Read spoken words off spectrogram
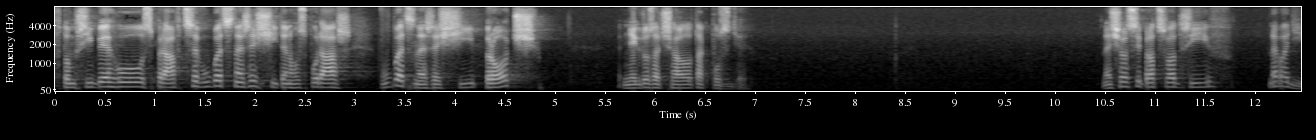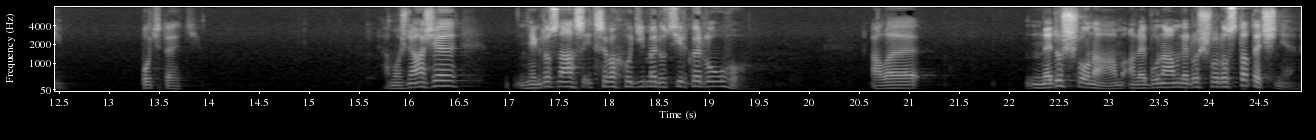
v tom příběhu správce vůbec neřeší, ten hospodář vůbec neřeší, proč někdo začal tak pozdě. Nešel si pracovat dřív? Nevadí. Pojď teď. A možná, že někdo z nás i třeba chodíme do církve dlouho, ale nedošlo nám, anebo nám nedošlo dostatečně,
